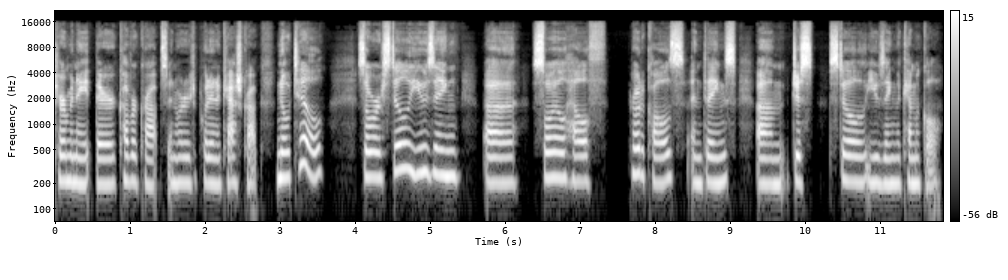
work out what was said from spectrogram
terminate their cover crops in order to put in a cash crop. No till. So we're still using uh, soil health protocols and things, um, just still using the chemical.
